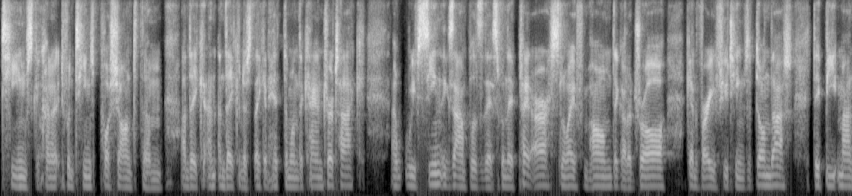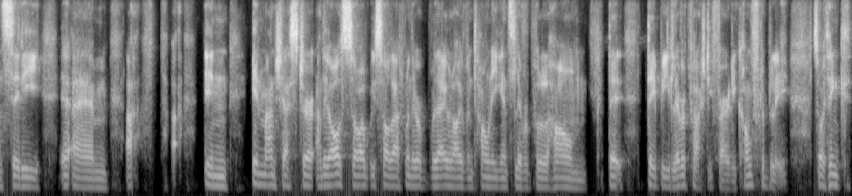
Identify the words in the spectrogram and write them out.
teams can kind of when teams push onto them and they can and they can just they can hit them on the counter attack. And we've seen examples of this when they played Arsenal away from home. They got a draw. Again, very few teams have done that. They beat Man City um, in in Manchester, and they also we saw that when they were without Ivan Toney against Liverpool at home. They they beat Liverpool actually fairly comfortably. So I think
